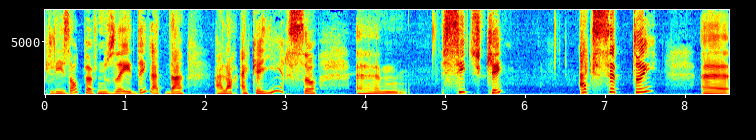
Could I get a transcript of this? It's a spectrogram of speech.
puis les autres peuvent nous aider là-dedans. Alors, accueillir ça, euh, s'éduquer, accepter euh,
